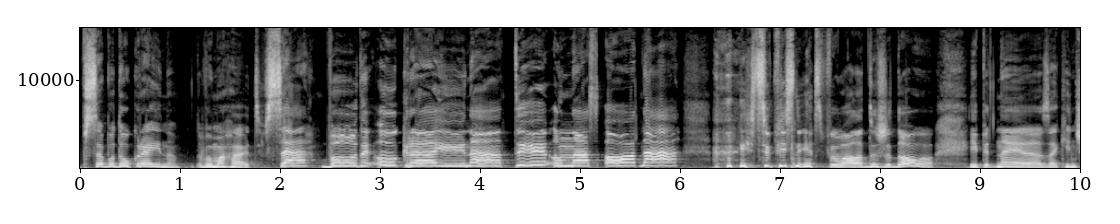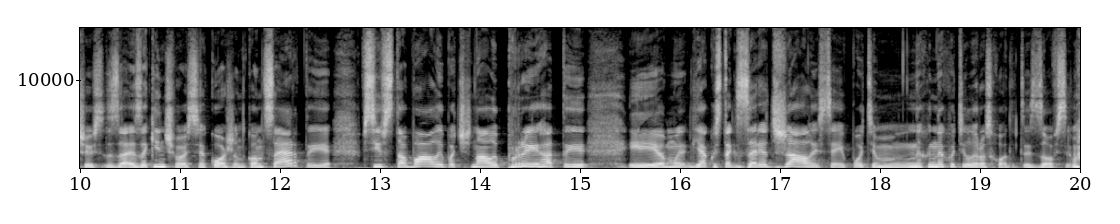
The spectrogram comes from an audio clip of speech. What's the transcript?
Все буде Україна. Вимагають. Все буде Україна, ти у нас одна. І цю пісню я співала дуже довго, і під нею закінчився, за- закінчувався кожен концерт. І всі вставали, починали пригати. І ми якось так заряджалися, і потім не, не хотіли розходитись зовсім.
